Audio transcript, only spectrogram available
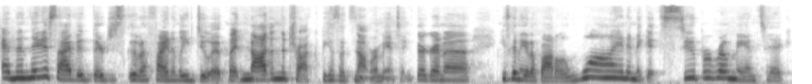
and then they decided they're just gonna finally do it, but not in the truck because it's not romantic. They're gonna he's gonna get a bottle of wine and make it super romantic.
